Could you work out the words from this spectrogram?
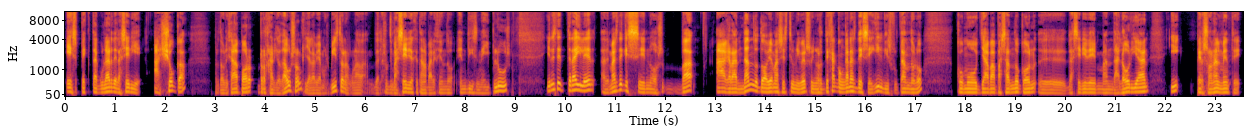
espectacular de la serie Ashoka, protagonizada por Rosario Dawson, que ya la habíamos visto en alguna de las últimas series que están apareciendo en Disney Plus. Y en este tráiler, además de que se nos va agrandando todavía más este universo y nos deja con ganas de seguir disfrutándolo, como ya va pasando con eh, la serie de Mandalorian y personalmente,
